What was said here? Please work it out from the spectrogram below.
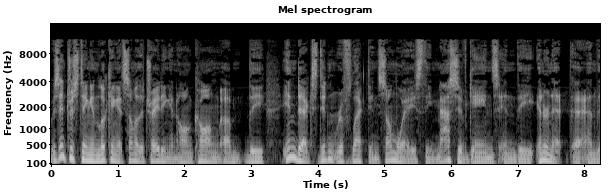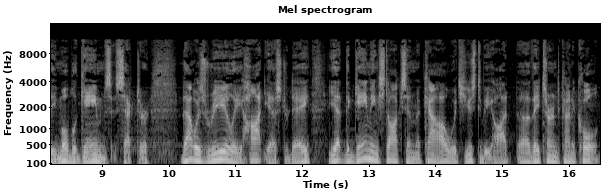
It was interesting in looking at some of the trading in Hong Kong. Um, the index didn't reflect, in some ways, the massive gains in the internet uh, and the mobile games sector. That was really hot yesterday. Yet the gaming stocks in Macau, which used to be hot, uh, they turned kind of cold.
